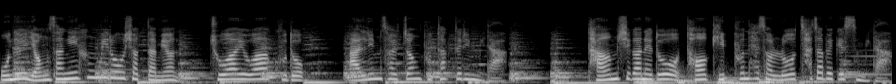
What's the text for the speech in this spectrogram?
오늘 영상이 흥미로우셨다면 좋아요와 구독, 알림 설정 부탁드립니다. 다음 시간에도 더 깊은 해설로 찾아뵙겠습니다.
